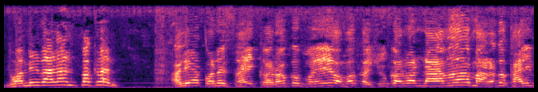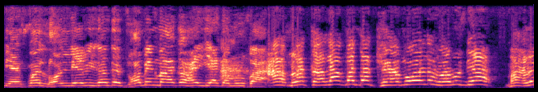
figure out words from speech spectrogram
જમીન વાળા ને. પકડે. અલ્યા પણ સહી કરો કે ભાઈ અમે કશું કરવા ના આવે. મારે તો ખાલી બેંકમાં લોન લેવી છે ને તે જમીનમાં હાઈ ગયા ડમરૂપા આ હમણાં કલાક બધા ખેમો ને વરું દે મારે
